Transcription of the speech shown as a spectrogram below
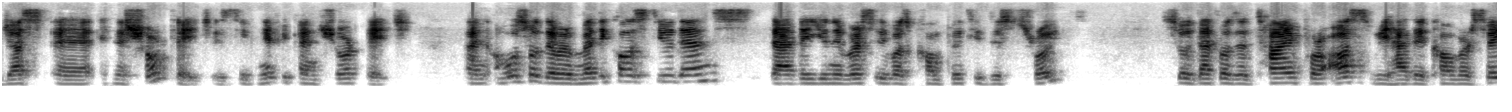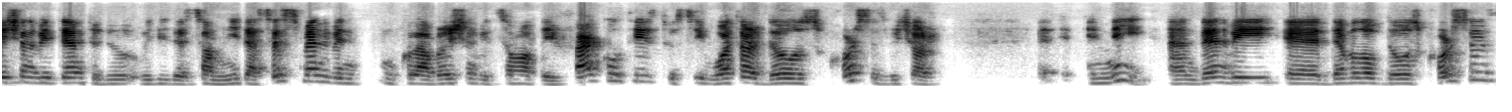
just uh, in a shortage a significant shortage. And also there were medical students that the university was completely destroyed. So that was a time for us we had a conversation with them to do we did some need assessment in, in collaboration with some of the faculties to see what are those courses which are in need. And then we uh, developed those courses.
